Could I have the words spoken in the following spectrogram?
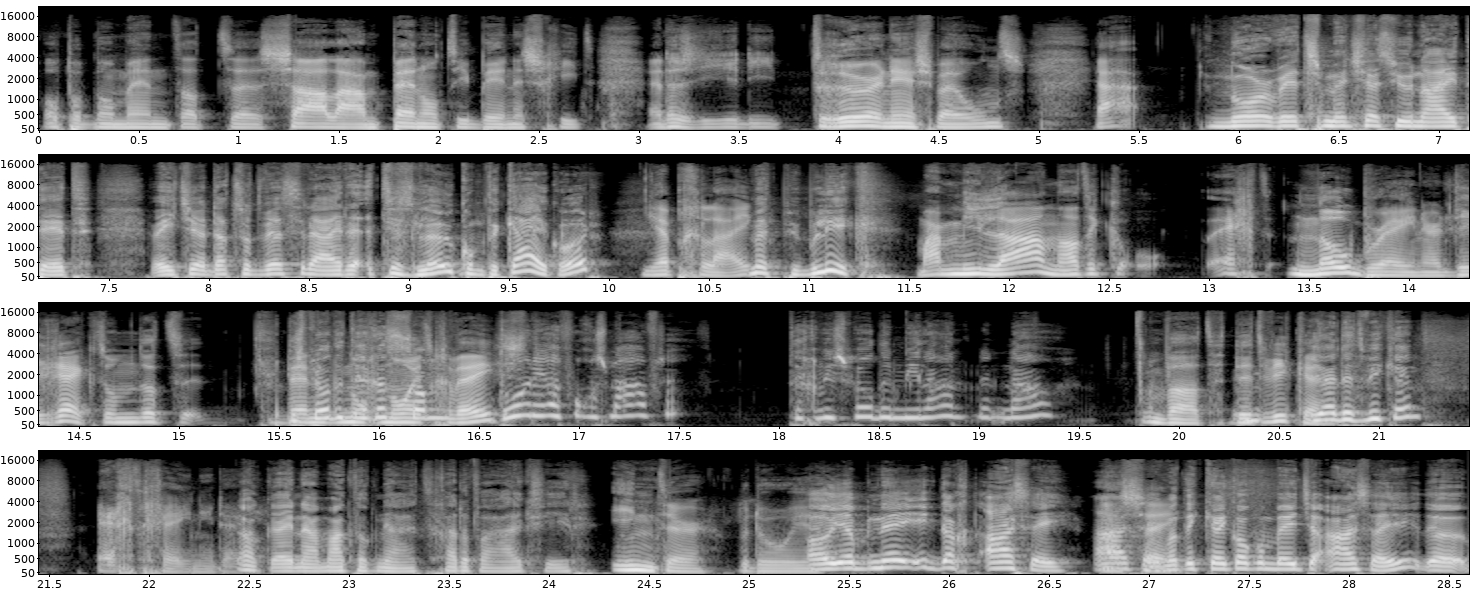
op het moment dat eh Salah een penalty binnenschiet. En dan zie je die treurnis bij ons. Ja, Norwich, Manchester United. Weet je, dat soort wedstrijden. Het is leuk om te kijken hoor. je hebt gelijk. Met publiek. Maar Milaan had ik echt no-brainer direct. Omdat ik ben nog nooit geweest. Sampdoria volgens mij of? Tegen wie speelde Milan nou? Wat? Dit weekend? Ja, dit weekend? Echt geen idee. Oké, nou maakt ook niet uit. Ga er voor Ajax hier. Inter bedoel je? Oh, ja, nee, ik dacht AC. AC. AC. Want ik keek ook een beetje AC. De,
